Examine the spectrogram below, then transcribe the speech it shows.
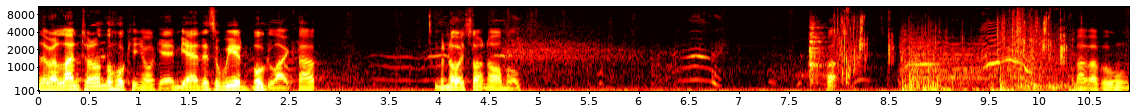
There a lantern on the hook in your game? Yeah, there's a weird bug like that. But no, it's not normal. What? Baba boom.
